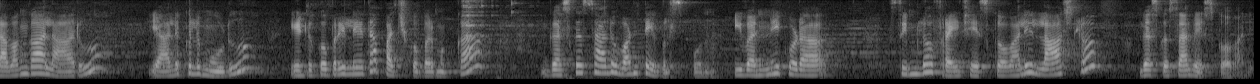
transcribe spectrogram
లవంగాలు ఆరు యాలకులు మూడు ఎండు కొబ్బరి లేదా పచ్చి కొబ్బరి ముక్క గసగసాలు వన్ టేబుల్ స్పూన్. ఇవన్నీ కూడా సిమ్లో ఫ్రై చేసుకోవాలి. లాస్ట్లో గసగసాలు వేసుకోవాలి.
